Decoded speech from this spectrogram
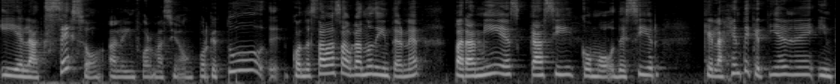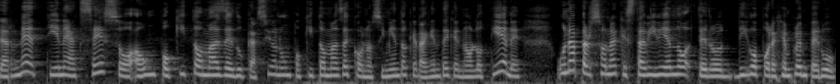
y el acceso a la información. Porque tú, eh, cuando estabas hablando de Internet, para mí es casi como decir que la gente que tiene Internet tiene acceso a un poquito más de educación, un poquito más de conocimiento que la gente que no lo tiene. Una persona que está viviendo, te lo digo por ejemplo en Perú,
